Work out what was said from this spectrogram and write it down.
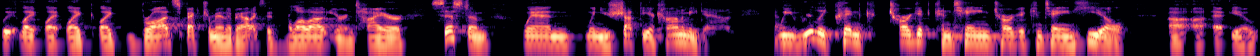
we like like like like broad spectrum antibiotics that blow out your entire system when when you shut the economy down. We really couldn't target, contain, target, contain, heal uh, uh, uh, you know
